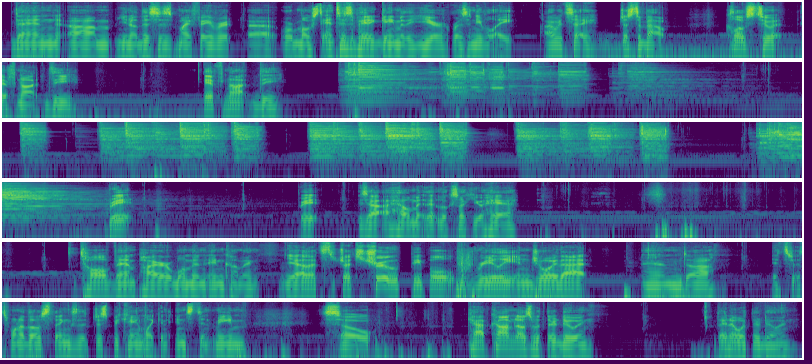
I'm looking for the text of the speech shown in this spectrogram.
then, um, you know, this is my favorite, uh, or most anticipated game of the year, Resident Evil 8, I would say. Just about. Close to it, if not the. If not the. Brit. Brit, is that a helmet that looks like your hair? Tall vampire woman incoming. Yeah, that's that's true. People really enjoy that. And uh it's it's one of those things that just became like an instant meme. So Capcom knows what they're doing. They know what they're doing.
